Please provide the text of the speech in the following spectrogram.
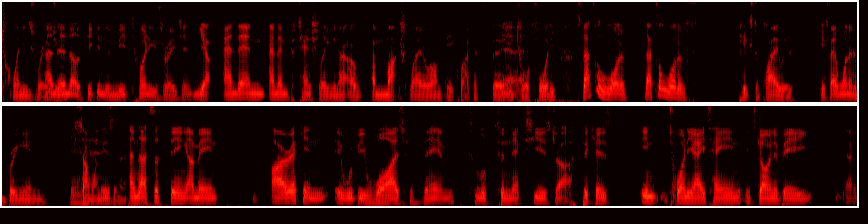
20s region. and then another pick in the mid twenties region. Yeah, and then and then potentially you know a, a much later on pick like a thirty to a forty. So that's a lot of that's a lot of picks to play with if they wanted to bring in Yeah. someone, isn't it? And that's the thing. I mean, I reckon it would be wise for them to look to next year's draft because in 2018 it's going to be you know,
